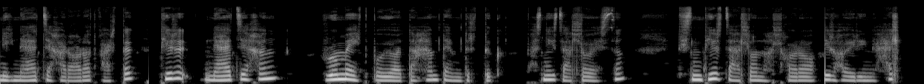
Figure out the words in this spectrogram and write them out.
нэг найзынхаар ороод гардаг. Тэр найзынх нь roommate буюу одоо хамт амьдардаг бас нэг залуу байсан. Тэгсэн тэр залуу нь болохоор тэр хоёрын хальт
